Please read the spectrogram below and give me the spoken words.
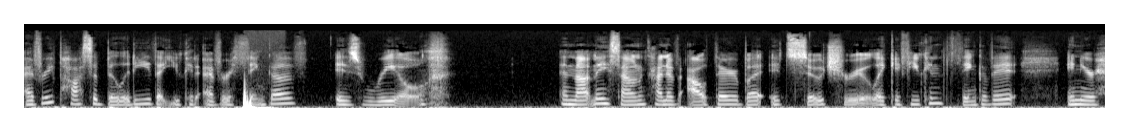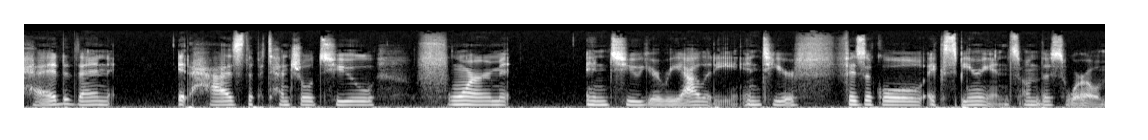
every possibility that you could ever think of is real. And that may sound kind of out there, but it's so true. Like, if you can think of it in your head, then it has the potential to form into your reality, into your physical experience on this world.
